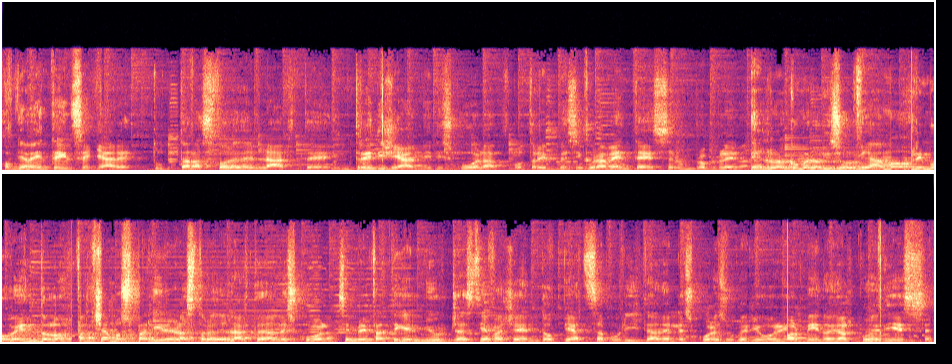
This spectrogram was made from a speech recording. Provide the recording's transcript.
ovviamente insegnare tutta la storia dell'arte in 13 anni di scuola potrebbe sicuramente essere un problema. E allora come lo risolviamo? Rimuovendolo. Facciamo sparire la storia dell'arte dalle scuole. Sembra infatti che il MIUR già stia facendo piazza pulita nelle scuole superiori, o almeno in alcune di esse.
